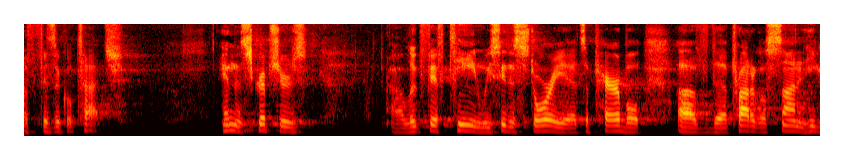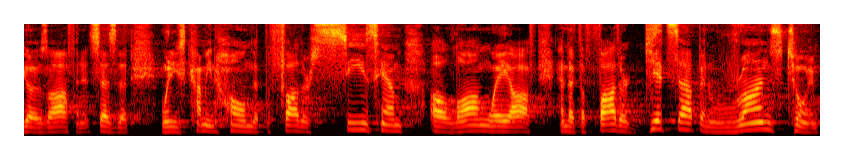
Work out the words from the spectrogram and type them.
of physical touch. In the scriptures, uh, Luke 15, we see the story. It's a parable of the prodigal son, and he goes off, and it says that when he's coming home, that the father sees him a long way off, and that the father gets up and runs to him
